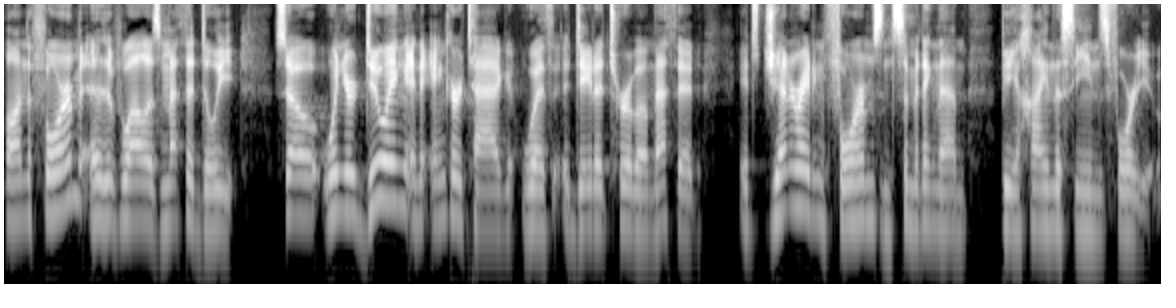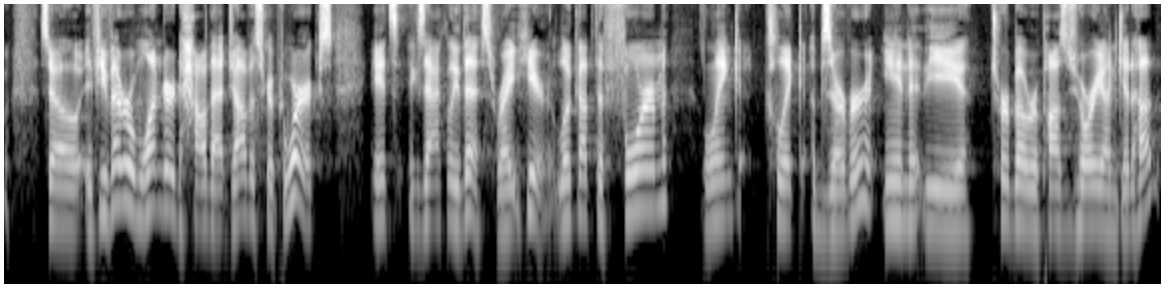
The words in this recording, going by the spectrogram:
on the form as well as method delete. So when you're doing an anchor tag with data turbo method, it's generating forms and submitting them behind the scenes for you. So if you've ever wondered how that JavaScript works, it's exactly this right here. Look up the form link click observer in the Turbo repository on GitHub.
